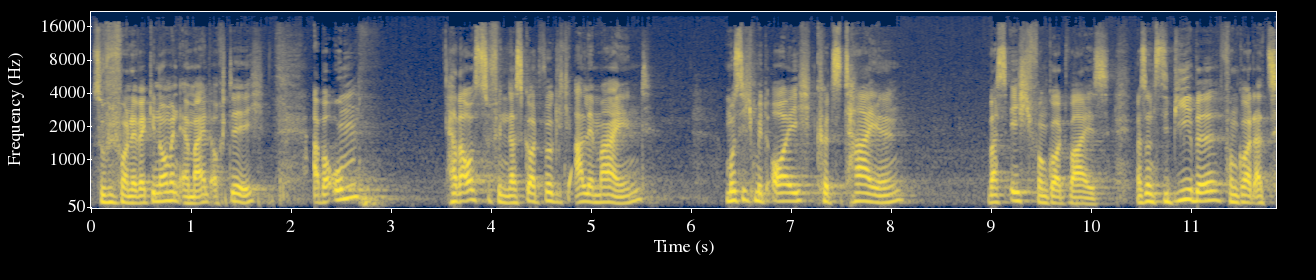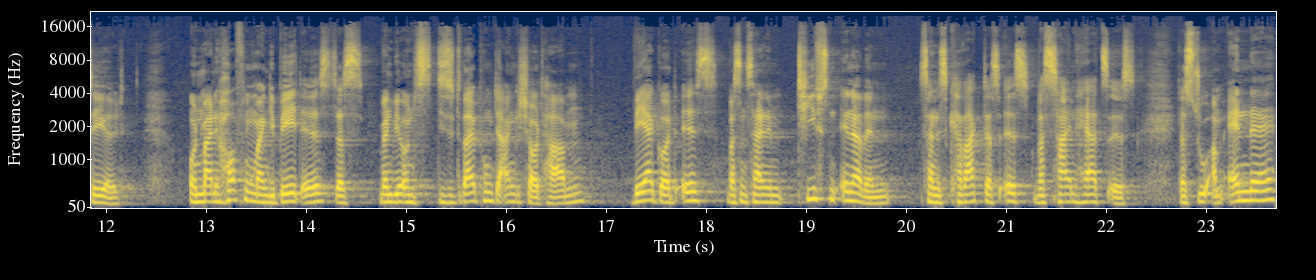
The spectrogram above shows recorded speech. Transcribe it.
So viel vorne weggenommen, er meint auch dich. Aber um herauszufinden, dass Gott wirklich alle meint, muss ich mit euch kurz teilen, was ich von Gott weiß, was uns die Bibel von Gott erzählt. Und meine Hoffnung, mein Gebet ist, dass wenn wir uns diese drei Punkte angeschaut haben, wer Gott ist, was in seinem tiefsten Inneren seines Charakters ist, was sein Herz ist, dass du am Ende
